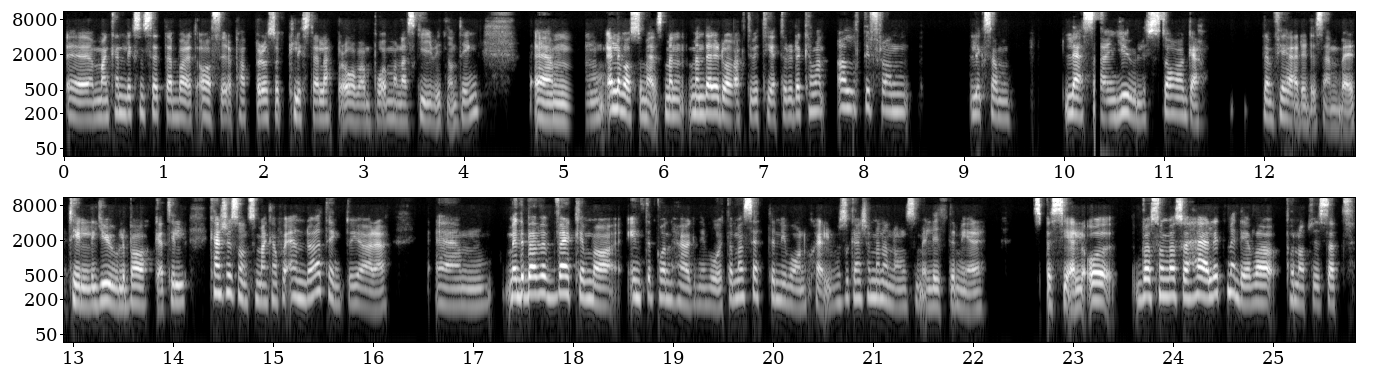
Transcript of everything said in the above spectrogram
Eh, man kan liksom sätta bara ett A4-papper och så klistra lappar ovanpå om man har skrivit någonting. Eh, eller vad som helst, men, men där är då aktiviteter. Och det kan man alltifrån liksom läsa en julsaga den 4 december till julbaka, till kanske sånt som man kanske ändå har tänkt att göra. Um, men det behöver verkligen vara, inte på en hög nivå, utan man sätter nivån själv och så kanske man har någon som är lite mer speciell. Och vad som var så härligt med det var på något vis att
